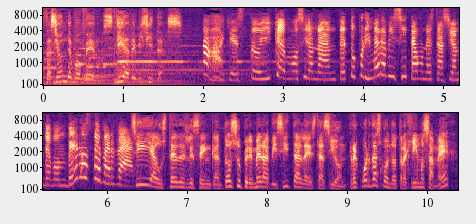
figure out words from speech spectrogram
estación de bomberos, día de visitas. Ay, estoy, qué emocionante. Tu primera visita a una estación de bomberos, de verdad. Sí, a ustedes les encantó su primera visita a la estación. ¿Recuerdas cuando trajimos a Meg?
